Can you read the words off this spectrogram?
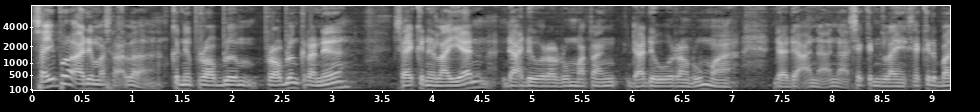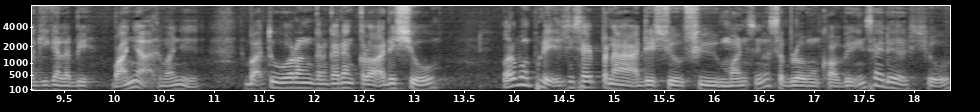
Saya pun ada masalah Kena problem Problem kerana Saya kena layan Dah ada orang rumah tang, Dah ada orang rumah Dah ada anak-anak Saya kena layan Saya kena bagikan lebih Banyak sebenarnya Sebab tu orang kadang-kadang Kalau ada show Walaupun pelik Saya pernah ada show Few months you know, Sebelum COVID ni Saya ada show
